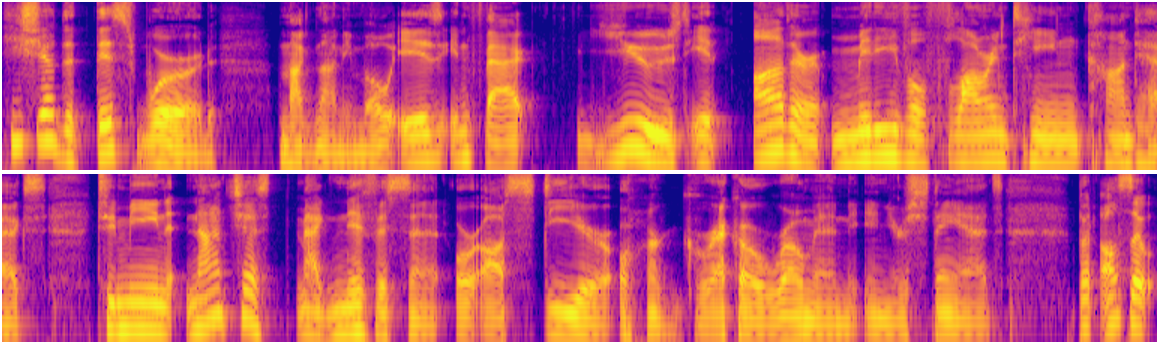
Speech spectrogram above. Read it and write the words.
he showed that this word, magnanimo, is in fact used in other medieval Florentine contexts to mean not just magnificent or austere or Greco Roman in your stance, but also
